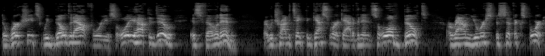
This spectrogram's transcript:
The worksheets, we build it out for you. So all you have to do is fill it in. Right? We try to take the guesswork out of it, and it's all built around your specific sport.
